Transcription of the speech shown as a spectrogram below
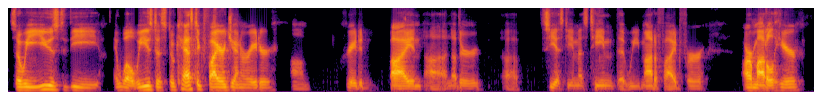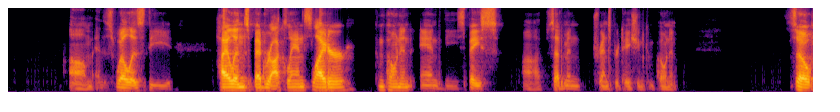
So we used the, well, we used a stochastic fire generator um, created by an, uh, another CSDMS team that we modified for our model here, um, as well as the HyLands bedrock landslider component and the space uh, sediment transportation component. So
